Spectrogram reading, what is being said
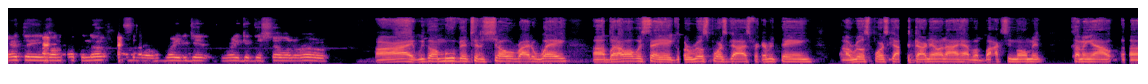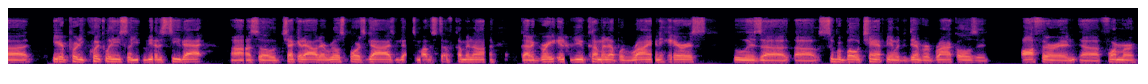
everything's up and up. So ready to get ready to get this show on the road. All right, we're gonna move into the show right away. Uh, but I always say, hey, go to Real Sports Guys for everything. Uh, Real Sports Guys. Darnell and I have a boxing moment coming out uh, here pretty quickly, so you'll be able to see that. Uh, so check it out at Real Sports Guys. We got some other stuff coming on. Got a great interview coming up with Ryan Harris, who is a, a Super Bowl champion with the Denver Broncos and author and uh, former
